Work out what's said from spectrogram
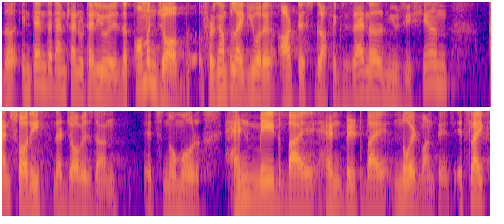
The intent that I'm trying to tell you is the common job. For example, like you are an artist, graphic designer, musician, I'm sorry, that job is done. It's no more handmade by, hand built by, no advantage. It's like,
